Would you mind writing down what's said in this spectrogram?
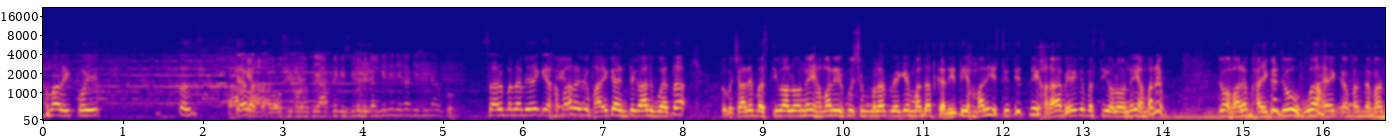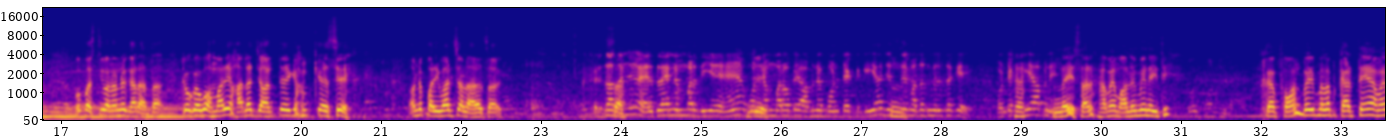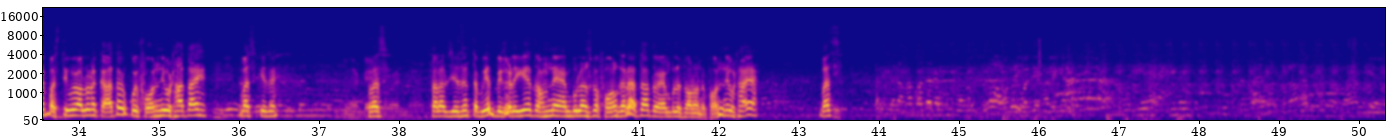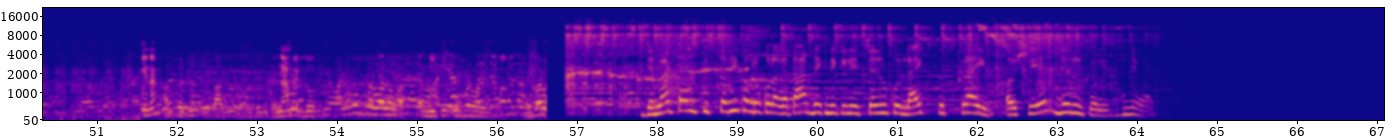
हमारी कोई बस तो क्या बता अड़ोसी पड़ोसी आपने किसी को निकल के नहीं देखा किसी ने आपको? सर मतलब ये है कि हमारा जो भाई का इंतकाल हुआ था तो बेचारे बस्ती वालों ने हमारी कुछ मतलब ये कि मदद करी थी। हमारी स्थिति इतनी ख़राब है कि बस्ती वालों ने हमारे जो हमारे भाई का जो हुआ है कफन दफन वो बस्ती वालों ने करा था। क्योंकि वो हमारी हालत जानते हैं कि हम कैसे अपने परिवार चला रहे सर। प्रशासन ने जो हेल्पलाइन नंबर दिए हैं उन नंबरों पे आपने कांटेक्ट किया जिससे मदद मिल सके? कांटेक्ट किया आपने? नहीं सर हमें मालूम ही नहीं थी। फ़ोन पे मतलब करते हैं? हमें बस्ती वालों ने कहा था कोई फ़ोन नहीं उठाता है। बस किसे? बस। सर जिस दिन तबीयत बिगड़ गई है तो हमने एंबुलेंस को फ़ोन करा था तो एंबुलेंस वालों ने फ़ोन नहीं उठाया। बस। ना? नाम लिख दो। जनवाद टाइम्स की सभी खबरों को लगातार देखने के लिए चैनल को लाइक सब्सक्राइब और शेयर ज़रूर करें। धन्यवाद।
